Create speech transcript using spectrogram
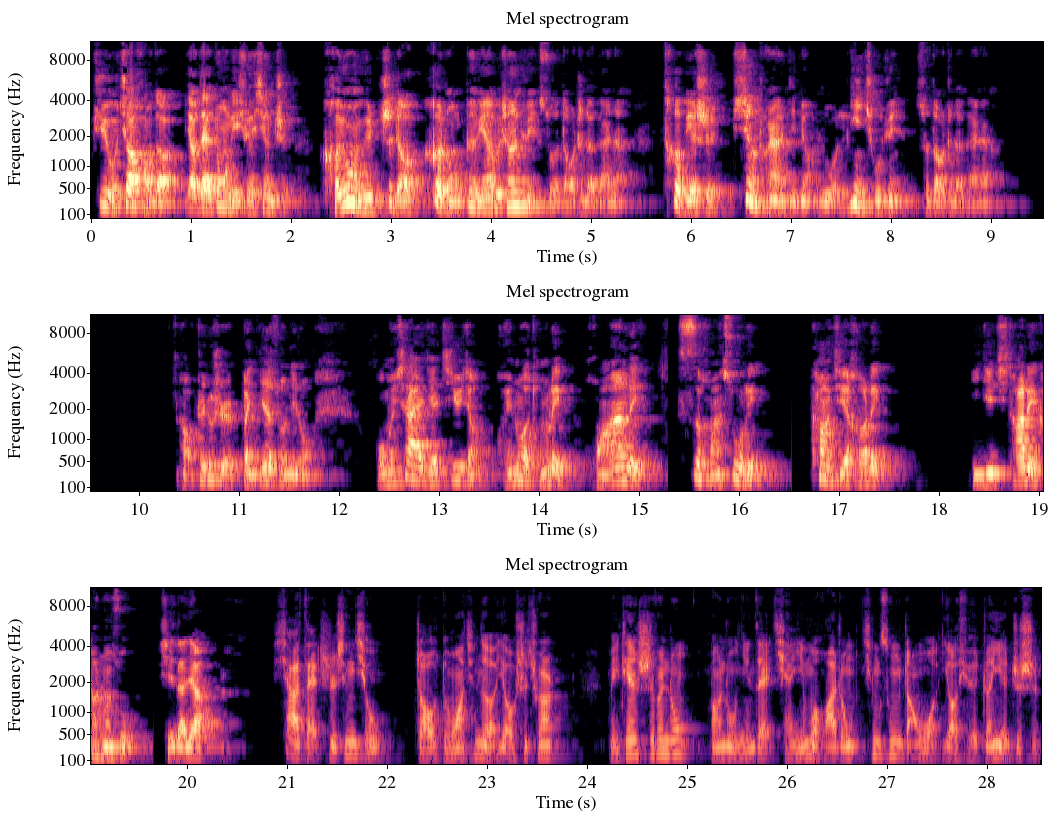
具有较好的药代动力学性质，可用于治疗各种病原微生菌所导致的感染，特别是性传染疾病，如淋球菌所导致的感染。好，这就是本节的所有内容。我们下一节继续讲喹诺酮类、磺胺类、四环素类、抗结核类以及其他类抗生素。谢谢大家。下载知识星球，找董望清的药师圈，每天十分钟，帮助您在潜移默化中轻松掌握药学专业知识。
